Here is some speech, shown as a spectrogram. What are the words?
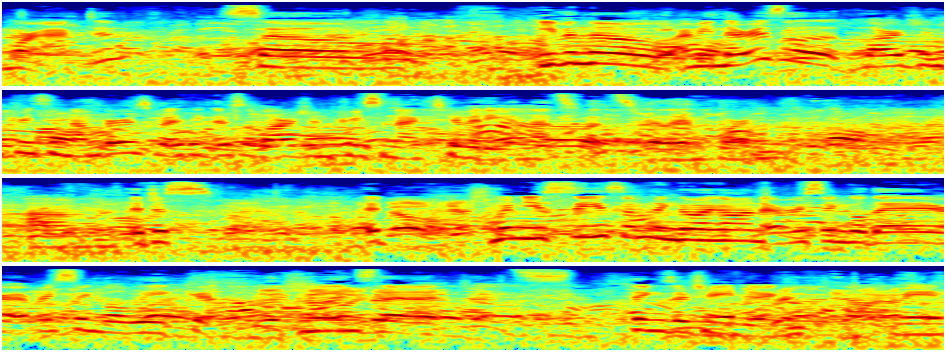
more active. So even though, I mean, there is a large increase in numbers, but I think there's a large increase in activity, and that's what's really important. Um, it just, it, when you see something going on every single day or every single week, it means that things are changing. I mean,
